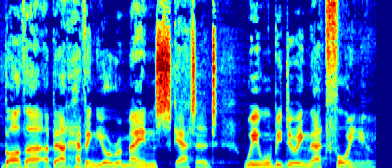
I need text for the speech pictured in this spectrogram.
bother about having your remains scattered. We will be doing that for you.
